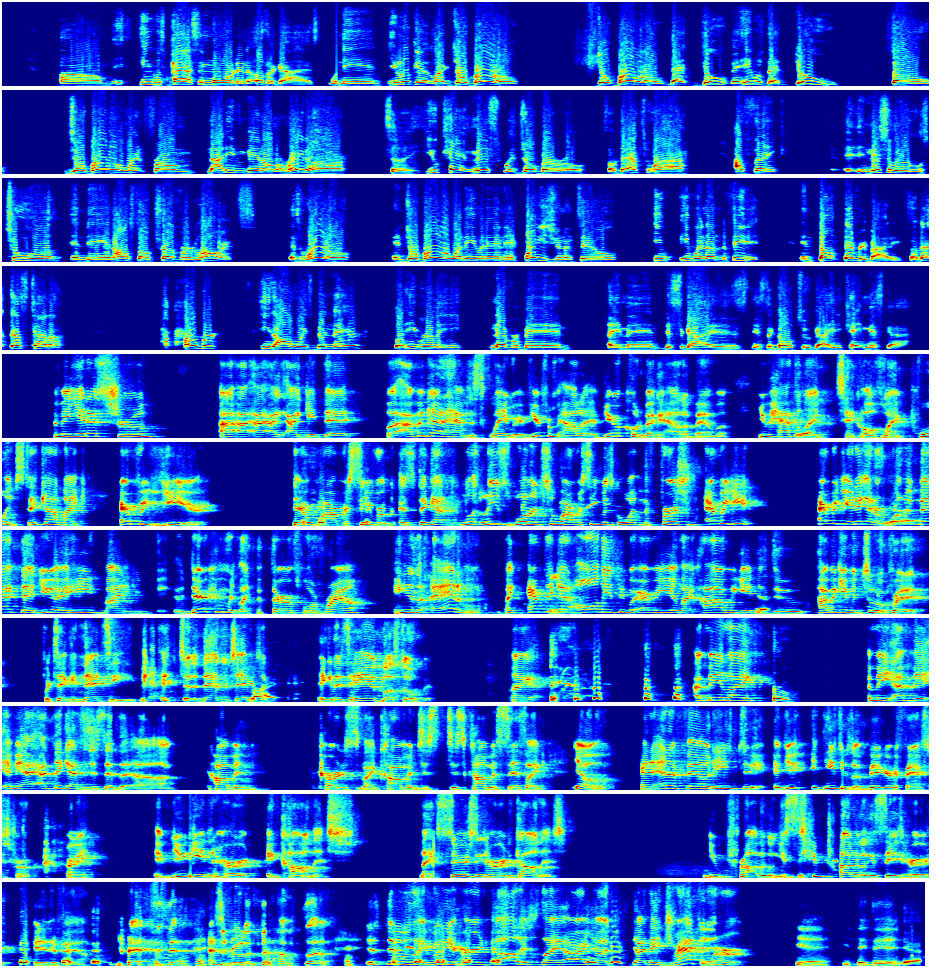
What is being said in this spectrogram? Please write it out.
Um, he, he was passing more than the other guys. When then you look at like Joe Burrow, Joe Burrow, that dude, man, he was that dude. So Joe Burrow went from not even being on the radar to you can't miss with Joe Burrow. So that's why I think initially it was Tua and then also Trevor Lawrence as well. And Joe Burrow wasn't even in the equation until he, he went undefeated and thumped everybody. So that that's kind of Herbert. He's always been there, but he really never been. Hey man, this guy is is the go to guy. He can't miss guy. I mean, yeah, that's true. I I I, I get that. But I, we gotta have disclaimer. If you're from Alabama, if you're a quarterback in Alabama, you have to yeah. like take off like points. They got like every year their wide receiver is they got at least one or two wide receivers going in the first every year. Every year they got a yeah. running back that you uh, he might uh, Derrick Henry was like the third, fourth round. he's an animal. Like every, they got all these people every year. Like how are we getting yeah. this dude? How are we giving two Tua credit for taking that team to the national championship, right. Making his head bust open? Like, I mean, like, I mean, I, I mean, I, I think I just said the uh, common courtesy, like common, just just common sense. Like, yo, in the NFL, these dudes, if you if these dudes are bigger, faster, stronger, right? If you getting hurt in college, like seriously hurt in college, you probably gonna get you probably gonna get stage hurt in the NFL. that's, that's a rule of thumb. So this dude was like really hurt in college. Like, all right, y'all, y'all they drafted him hurt. Yeah, they did. Yeah,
